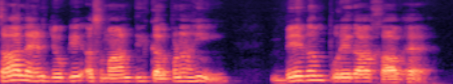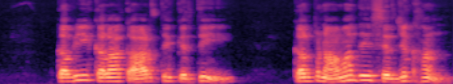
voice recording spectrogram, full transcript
ਸਾਹ ਲੈਣ ਜੋਗੇ ਅਸਮਾਨ ਦੀ ਕਲਪਨਾ ਹੀ ਬੇਗਮਪੁਰੇ ਦਾ ਖਾਬ ਹੈ। ਕਵੀ, ਕਲਾਕਾਰ ਤੇ ਕਿਰਤੀ ਕਲਪਨਾਵਾਂ ਦੇ ਸਿਰਜਕ ਹਨ।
